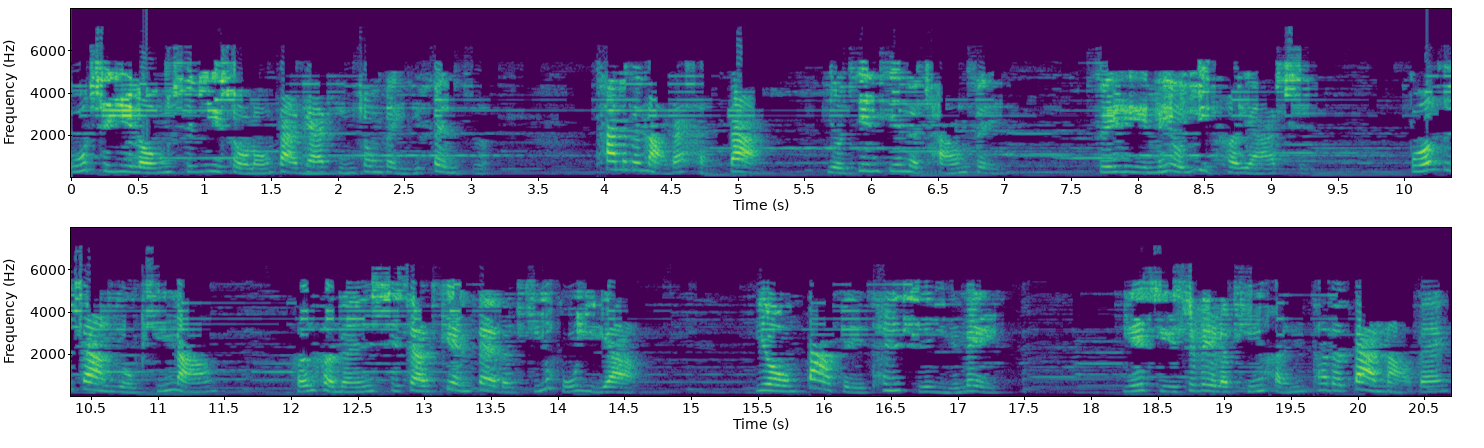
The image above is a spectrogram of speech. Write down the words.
无齿翼龙是翼手龙大家庭中的一份子。它们的脑袋很大，有尖尖的长嘴，嘴里没有一颗牙齿，脖子上有皮囊，很可能是像现在的鹈鹕一样，用大嘴吞食鱼类。也许是为了平衡它的大脑袋。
